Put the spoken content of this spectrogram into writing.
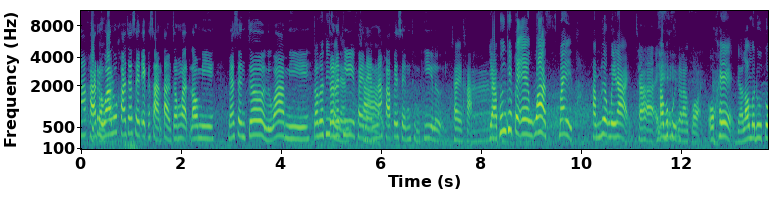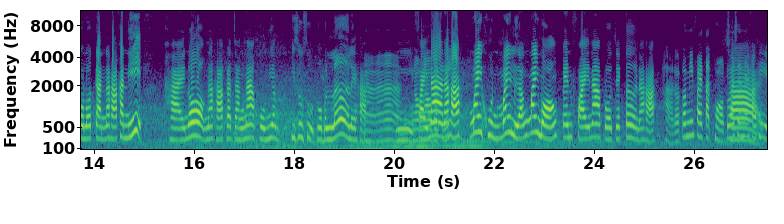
นะคะถูกต้องหรือว่าลูกค้าจะเซ็นเอกสารต่างจังหวัดเรามี messenger หรือว่ามีเจ้าหน้าที่เจ้าหน้าที่ไฟ finance แนนซ์ใช่นะคะ ไปเซ็นถึงที่เลย ใช่ค่ะอ่าอย่าเพิ่งคิดไปเองว่าไม่ทำเรื่องไม่ได้ ใช่เข้ามาคุยกับเราก่อน โอเค เดี๋ยวเรามาดูตัวรถกันนะคะ คันนี้ภายนอกนะคะ กระจังหน้าโครเมียมอิซูซุตัวเบลเลอร์เลยค่ะอ่า นี่เงๆไฟหน้าแบบนะคะ ไม่ขุ่นไม่เหลืองไม่หมองเป็นไฟหน้าโปรเจคเตอร์นะคะ ค่ะ แล้วก็มีไฟตัดหมอกด้วยใช่ใช่ไหมคะพี่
